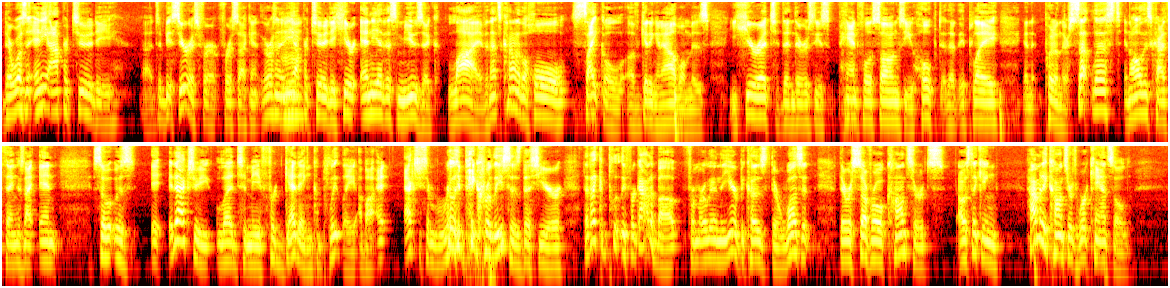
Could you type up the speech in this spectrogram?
there wasn't any opportunity uh, to be serious for for a second. There wasn't any opportunity to hear any of this music live, and that's kind of the whole cycle of getting an album. Is you hear it, then there's these handful of songs you hoped that they play and put on their set list, and all these kind of things. And, I, and so it was. It, it actually led to me forgetting completely about it, actually some really big releases this year that I completely forgot about from earlier in the year because there wasn't. There were several concerts. I was thinking, how many concerts were canceled?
